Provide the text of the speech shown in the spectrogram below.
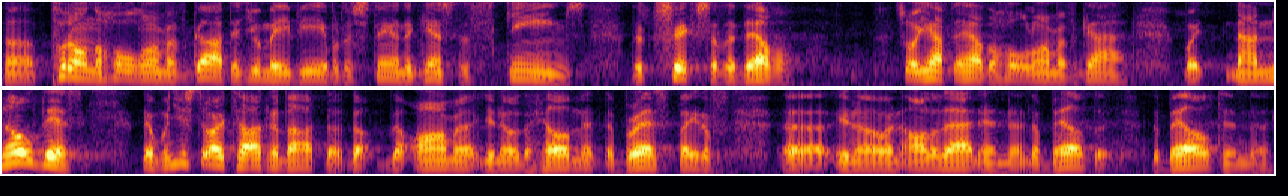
uh, Put on the whole armor of God that you may be able to stand against the schemes, the tricks of the devil. So you have to have the whole armor of God. But now know this that when you start talking about the, the, the, armor, you know, the helmet, the breastplate of, uh, you know, and all of that, and the, belt, the, the, belt, and the,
